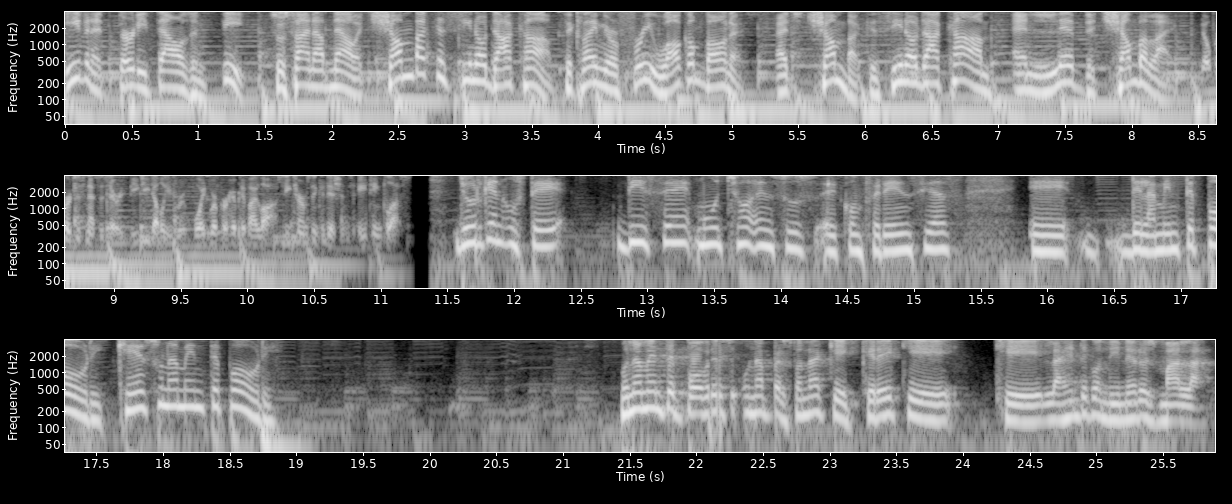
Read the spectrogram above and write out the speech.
even at 30,000 feet. So sign up now at chumbacasino.com to claim your free welcome bonus. That's chumbacasino.com and live the Chumba life. No purchase necessary. BGW. Void were prohibited by law. See terms and conditions. 18 plus. Jürgen, usted dice mucho en sus eh, conferencias eh, de la mente pobre. ¿Qué es una mente pobre? Una mente pobre es una persona que cree que, que la gente con dinero es mala.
